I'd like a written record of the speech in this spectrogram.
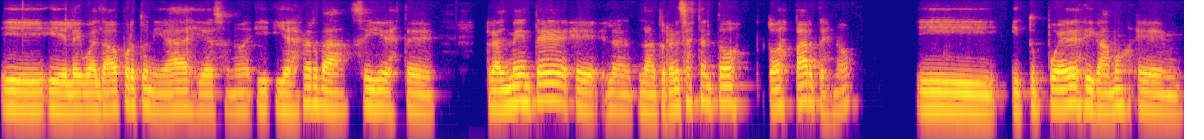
Y, y, la igualdad de oportunidades y eso, ¿no? Y, y es verdad, sí, este, realmente eh, la, naturaleza está en todos, todas partes, ¿no? Y, y tú puedes, digamos, em,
